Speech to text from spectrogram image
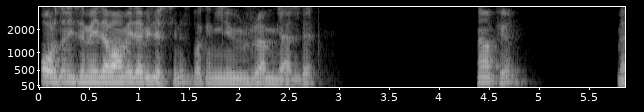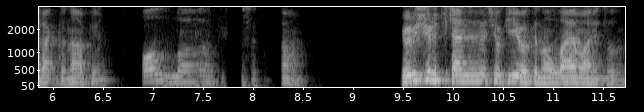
Oradan izlemeye devam edebilirsiniz. Bakın yine Hürrem geldi. Ne yapıyorsun? Merakla ne yapıyorsun? Allah düşme sakın. Tamam. Görüşürüz. Kendinize çok iyi bakın. Allah'a emanet olun.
